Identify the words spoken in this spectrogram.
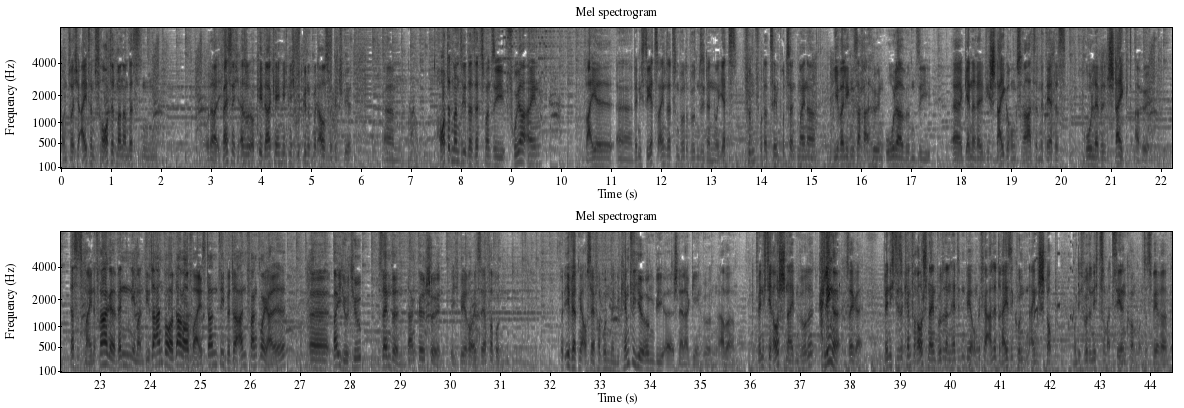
Und solche Items hortet man am besten. Oder ich weiß nicht, also okay, da kenne ich mich nicht gut genug mit aus mit dem Spiel. Ähm, hortet man sie oder setzt man sie früher ein? Weil, äh, wenn ich sie jetzt einsetzen würde, würden sie dann nur jetzt 5 oder 10% meiner jeweiligen Sache erhöhen oder würden sie äh, generell die Steigerungsrate, mit der das pro Level steigt, erhöhen? Das ist meine Frage. Wenn jemand diese Antwort darauf weiß, dann sie bitte an Funk Royal äh, bei YouTube senden. Dankeschön. Ich wäre euch sehr verbunden. Und ihr wärt mir auch sehr verbunden, wenn die Kämpfe hier irgendwie äh, schneller gehen würden. Aber wenn ich die rausschneiden würde... Klinge! Sehr geil. Wenn ich diese Kämpfe rausschneiden würde, dann hätten wir ungefähr alle drei Sekunden einen Stopp. Und ich würde nicht zum Erzählen kommen. Und das wäre,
